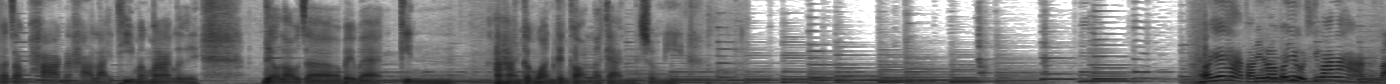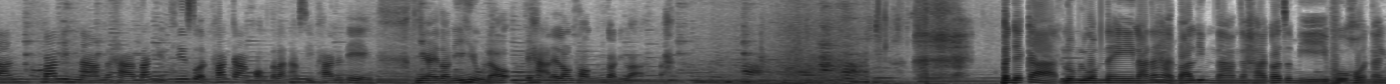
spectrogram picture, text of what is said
ประจำภาคนะคะ หลายที่มากๆเลย เดี๋ยวเราจะไปแวะกินอาหารกลางวันกันก่อนละกันช่วงนี้โอเคค่ะ ตอนนี้เราก็อยู่ที่บ้านอาหารร้านบ้านริมน้ำนะคะ ตั้งอยู่ที่ส่วนภาคกลางของตลาดน้ำสี่ภาคนั่นเอง ยังไงตอนนี้หิวแล้วไปหาอะไรรองท้องกันก่อนดีกว่า บรรยากาศรวมๆในร้านอาหารบ้านริมน้ำนะคะ ก็จะมีผู้คนนั่ง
